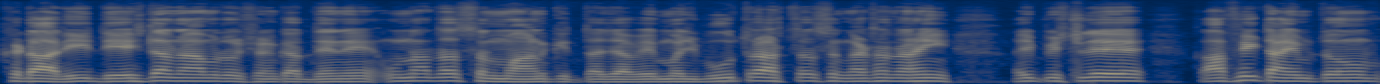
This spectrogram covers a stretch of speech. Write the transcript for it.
ਖਿਡਾਰੀ ਦੇਸ਼ ਦਾ ਨਾਮ ਰੋਸ਼ਨ ਕਰਦੇ ਨੇ, ਉਹਨਾਂ ਦਾ ਸਨਮਾਨ ਕੀਤਾ ਜਾਵੇ। ਮਜ਼ਬੂਤ ਰਾਸ਼ਟਰ ਸੰਗਠਨ ਰਾਹੀਂ ਅਸੀਂ ਪਿਛਲੇ ਕਾਫੀ ਟਾਈਮ ਤੋਂ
